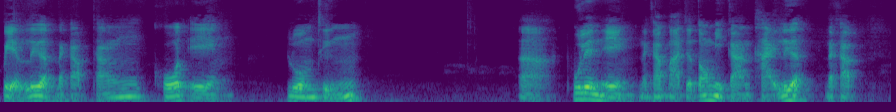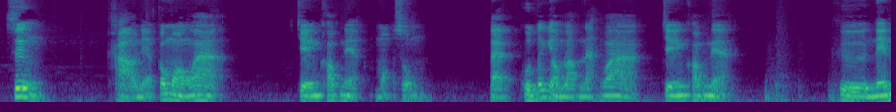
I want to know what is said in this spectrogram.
เปลี่ยนเลือดนะครับ ทั้งโค้ชเองรวมถึงผู้เล่นเองนะครับ อาจจะต้องมีการถ่ายเลือดนะครับ ซึ่งข่าวเนี่ยก็มองว่าเจนคอปเนี่ยเหมาะสม แต่คุณต้องยอมรับนะว่าเจนคอปเนี่ย คือเน้น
